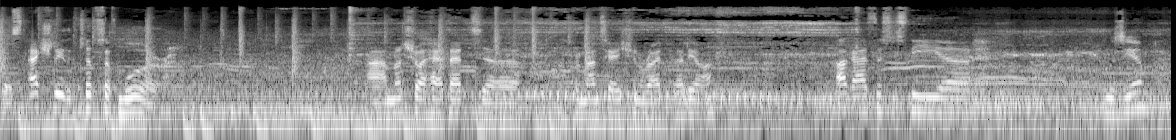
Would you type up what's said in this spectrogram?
So it's actually the Cliffs of Moher. I'm not sure I had that uh, pronunciation right earlier on. Ah guys, this is the uh, museum.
